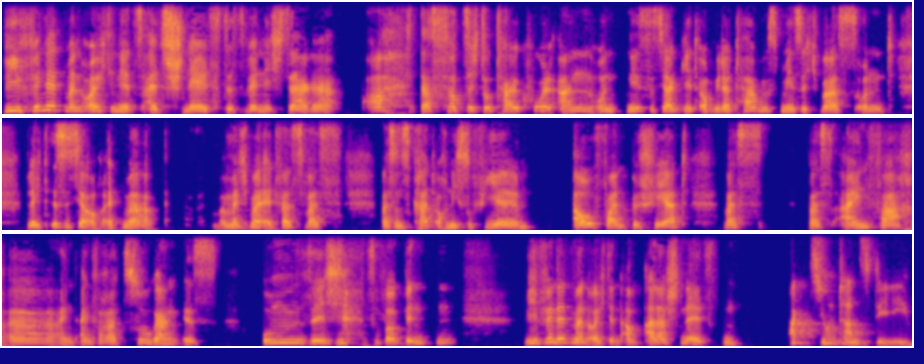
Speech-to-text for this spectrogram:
Wie findet man euch denn jetzt als schnellstes, wenn ich sage, ach, das hört sich total cool an und nächstes Jahr geht auch wieder tagungsmäßig was und vielleicht ist es ja auch etwa manchmal etwas, was, was uns gerade auch nicht so viel Aufwand beschert, was, was einfach äh, ein einfacher Zugang ist, um sich zu verbinden. Wie findet man euch denn am allerschnellsten? Aktiontanz.de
